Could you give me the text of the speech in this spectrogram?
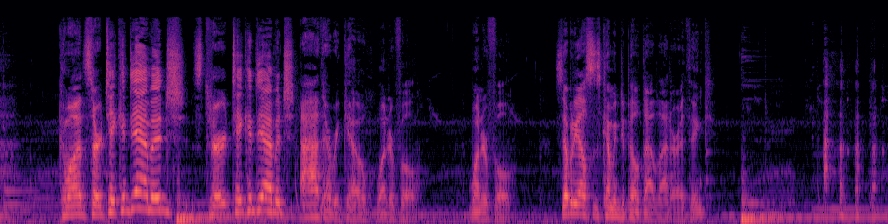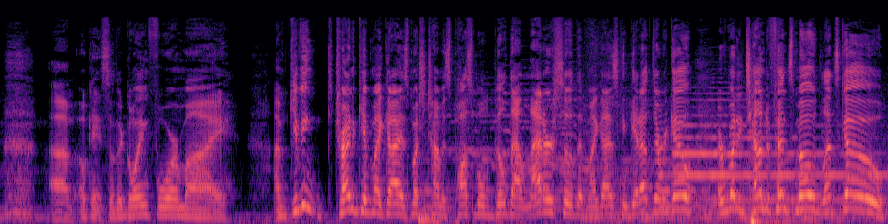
Come on, start taking damage. Start taking damage. Ah, there we go. Wonderful. Wonderful. Somebody else is coming to build that ladder, I think. um, okay, so they're going for my... I'm giving, trying to give my guy as much time as possible to build that ladder so that my guys can get out. There we go. Everybody, town defense mode. Let's go.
